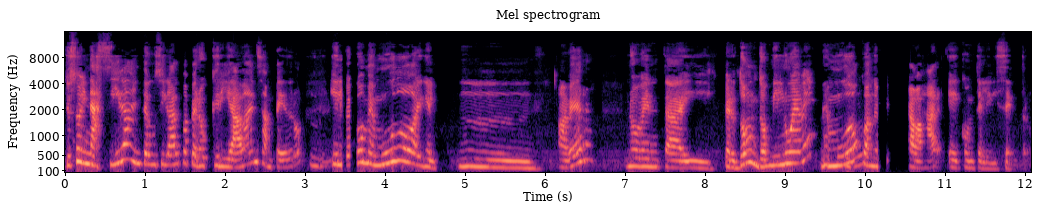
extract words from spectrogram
Yo soy nacida en Tegucigalpa, pero criada en San Pedro. Y luego me mudo en el Mm, a ver, 90 y, perdón, 2009, me mudo cuando empecé trabajar eh, con Televicentro.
